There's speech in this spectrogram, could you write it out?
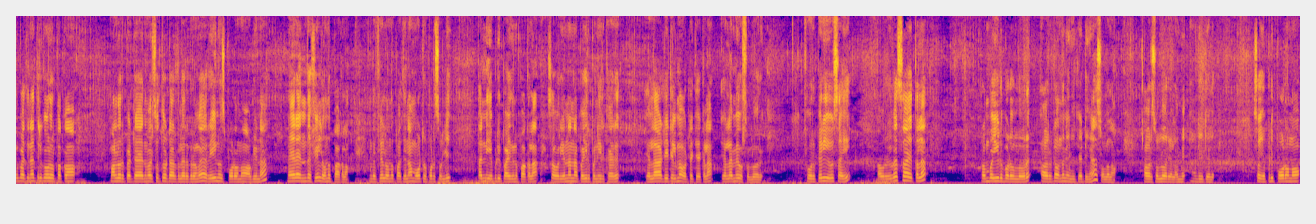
இது பார்த்தீங்கன்னா திருக்கோவிலூர் பக்கம் மல்லூர்பேட்டை இந்த மாதிரி சுற்று வட்டாரத்தில் இருக்கிறவங்க ரெயின் போடணும் அப்படின்னா நேராக இந்த ஃபீல்டு வந்து பார்க்கலாம். இந்த ஃபீல்டு வந்து பார்த்திங்கன்னா மோட்ரு போட சொல்லி தண்ணி எப்படி பாயுதுன்னு பார்க்கலாம். ஸோ அவர் என்னென்ன பயிர் பண்ணியிருக்காரு எல்லா டீட்டெயிலுமே அவர்கிட்ட கேட்கலாம். எல்லாமே அவர் சொல்லுவார். ஸோ ஒரு பெரிய விவசாயி அவர் விவசாயத்தில் ரொம்ப ஈடுபாடு உள்ளவர். அவர்கிட்ட வந்து நீங்கள் கேட்டிங்கன்னா சொல்லலாம். அவர் சொல்லுவார் எல்லாமே டீட்டெயிலு ஸோ எப்படி போடணும்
